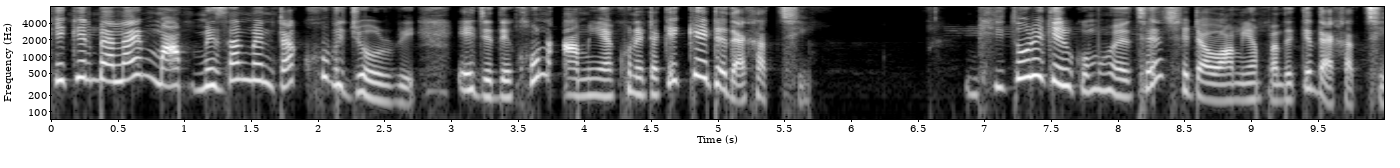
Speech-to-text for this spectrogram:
কেকের বেলায় মাপ মেজারমেন্টটা খুবই জরুরি। এই যে দেখুন, আমি এখন এটাকে কেটে দেখাচ্ছি। ভিতরে কীরকম হয়েছে সেটাও আমি আপনাদেরকে দেখাচ্ছি।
